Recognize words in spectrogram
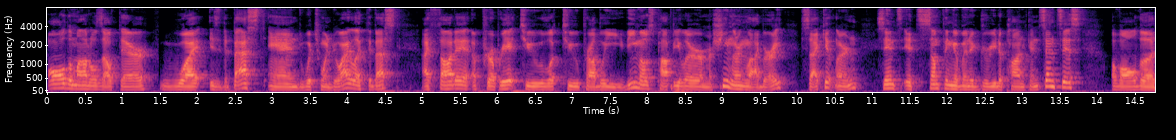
all the models out there, what is the best and which one do I like the best, I thought it appropriate to look to probably the most popular machine learning library, scikit-learn, since it's something of an agreed upon consensus of all the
